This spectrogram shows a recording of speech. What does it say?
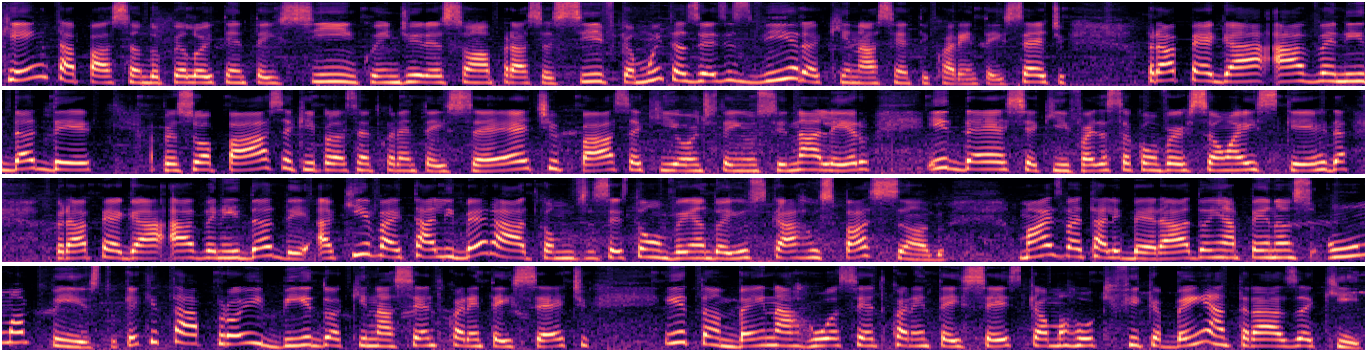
Quem está passando pelo 85 em direção à Praça Cívica, muitas vezes vira aqui na 147 para pegar a Avenida D. A pessoa passa passa aqui pela 147, passa aqui onde tem o sinaleiro e desce aqui, faz essa conversão à esquerda para pegar a Avenida D. Aqui vai estar tá liberado, como vocês estão vendo aí os carros passando, mas vai estar tá liberado em apenas uma pista. O que está proibido aqui na 147 e também na rua 146, que é uma rua que fica bem atrás aqui?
